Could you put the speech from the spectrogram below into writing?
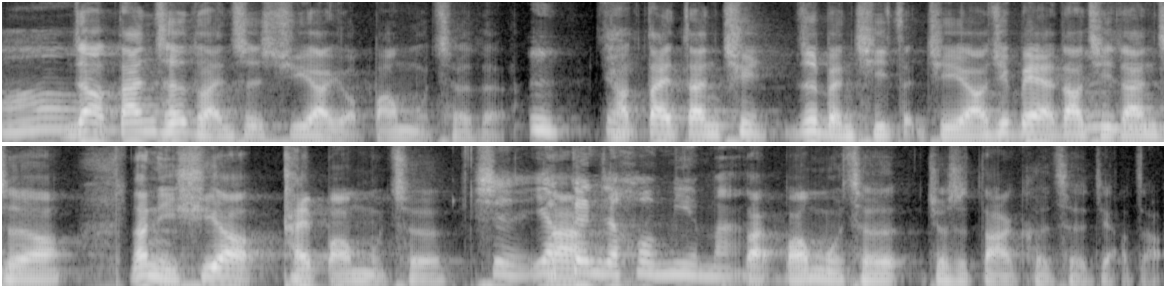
哦，你知道单车团是需要有保姆车的。嗯，他带单去日本骑骑哦，去北海道骑单车哦。那你需要开保姆车，是要跟着后面吗？那保姆车就是大客车驾照。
